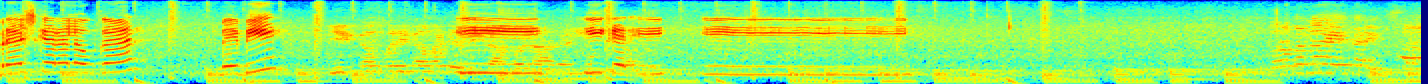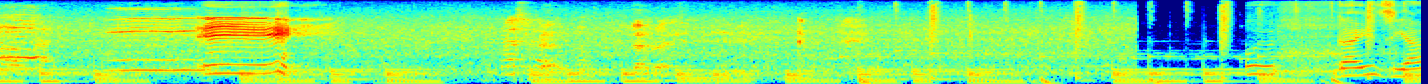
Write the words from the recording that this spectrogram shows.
brush करा लवकर. बेबी ई ई कर ई गाईज या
